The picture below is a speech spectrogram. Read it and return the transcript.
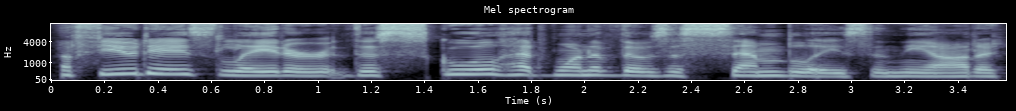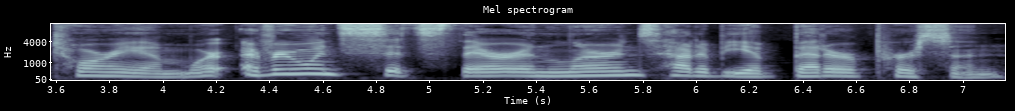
A few days later, the school had one of those assemblies in the auditorium where everyone sits there and learns how to be a better person.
